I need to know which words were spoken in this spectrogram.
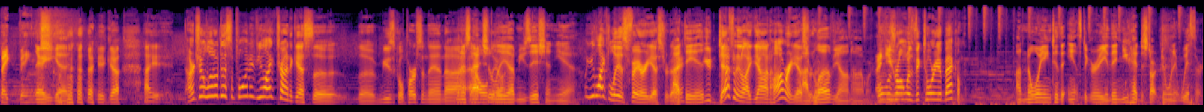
baked beans. there you go. there you go. I aren't you a little disappointed? You like trying to guess the the the musical person, then uh, when it's how old they actually a musician, yeah. Well, you liked Liz Phair yesterday. I did. You definitely like Jan Hammer yesterday I love Jan Hammer. What And was you- wrong with Victoria Beckham? Annoying to the nth degree, and then you had to start doing it with her.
